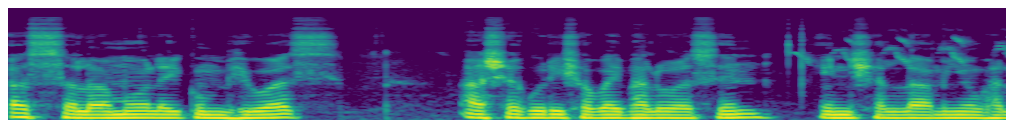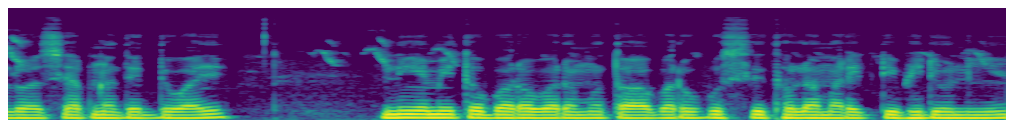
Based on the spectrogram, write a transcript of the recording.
আসসালামু আলাইকুম ভিওয়াস আশা করি সবাই ভালো আছেন। ইনশাল্লাহ আমিও ভালো আছি আপনাদের দোয়ায়। নিয়মিত বরাবরের মতো আবার উপস্থিত হলাম আর একটি ভিডিও নিয়ে।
